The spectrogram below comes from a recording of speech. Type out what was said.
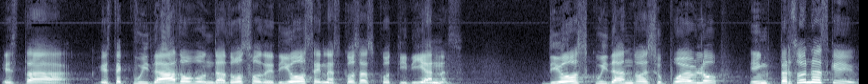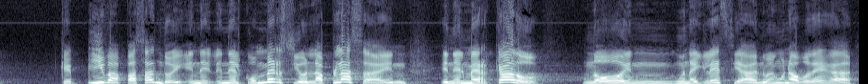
este cuidado bondadoso de Dios en las cosas cotidianas. Dios cuidando de su pueblo en personas que, que iba pasando, en el, en el, comercio, en la plaza, en, en el mercado, no en una iglesia, no en una bodega,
